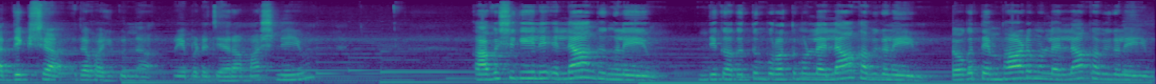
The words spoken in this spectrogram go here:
അധ്യക്ഷത വഹിക്കുന്ന പ്രിയപ്പെട്ട ജയറാം മാഷിനെയും കാവശികയിലെ എല്ലാ അംഗങ്ങളെയും ഇന്ത്യക്കകത്തും പുറത്തുമുള്ള എല്ലാ കവികളെയും ലോകത്തെമ്പാടുമുള്ള എല്ലാ കവികളെയും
